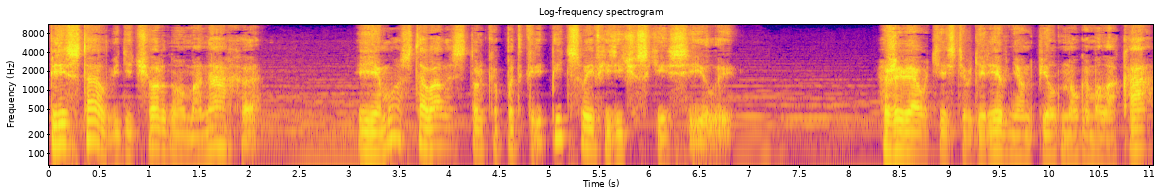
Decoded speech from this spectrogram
перестал видеть черного монаха и ему оставалось только подкрепить свои физические силы. Живя у тестя в деревне, он пил много молока,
